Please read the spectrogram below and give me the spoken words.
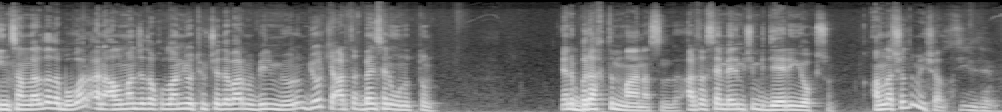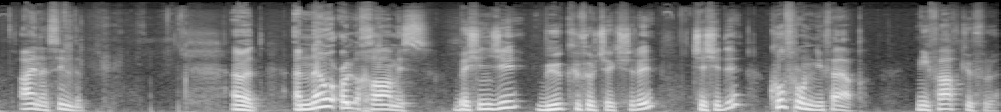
İnsanlarda da bu var. Hani Almanca'da kullanılıyor, Türkçe'de var mı bilmiyorum. Diyor ki artık ben seni unuttum. Yani bıraktım manasında. Artık sen benim için bir değerin yoksun. Anlaşıldı mı inşallah? Sildim. Aynen sildim. Evet. En-nev'ul hamis. Beşinci büyük küfür çeşidi, çeşidi kufrun nifak. Nifak küfrü.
